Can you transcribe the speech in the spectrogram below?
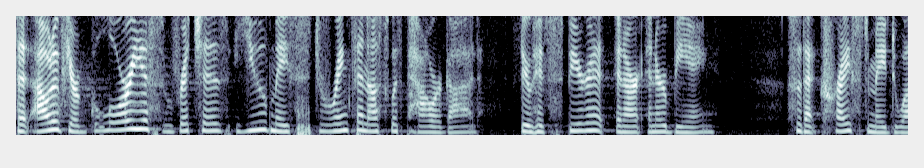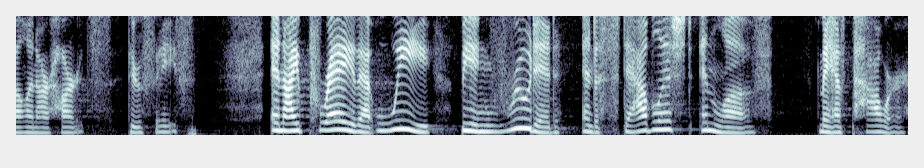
that out of your glorious riches you may strengthen us with power, God, through his Spirit in our inner being, so that Christ may dwell in our hearts through faith. And I pray that we, being rooted and established in love, may have power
